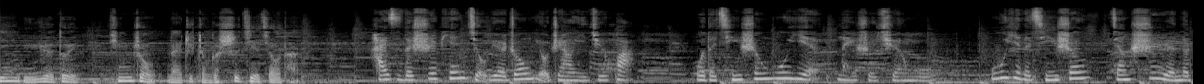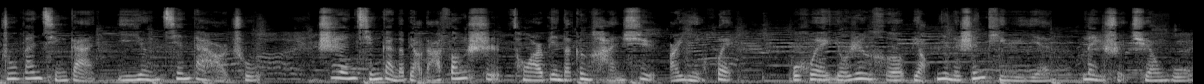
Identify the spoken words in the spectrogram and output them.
音与乐队、听众乃至整个世界交谈。孩子的诗篇九月中有这样一句话：“我的琴声呜咽，泪水全无。”呜咽的琴声将诗人的诸般情感一应千代而出，诗人情感的表达方式从而变得更含蓄而隐晦，不会有任何表面的身体语言，泪水全无。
